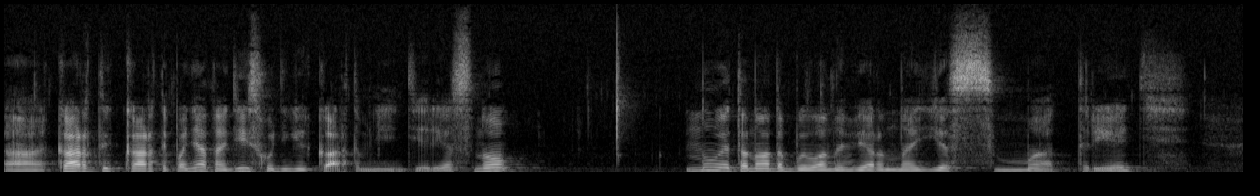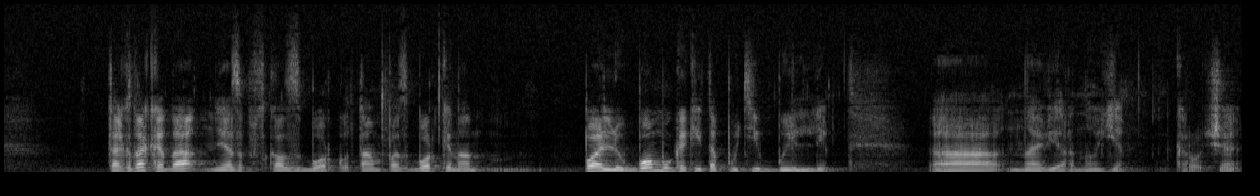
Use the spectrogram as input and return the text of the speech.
А, карты, карты, понятно, где исходники карты, мне интересно. Ну, это надо было, наверное, смотреть тогда, когда я запускал сборку. Там по сборке на... по-любому какие-то пути были. А, наверное. Короче,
